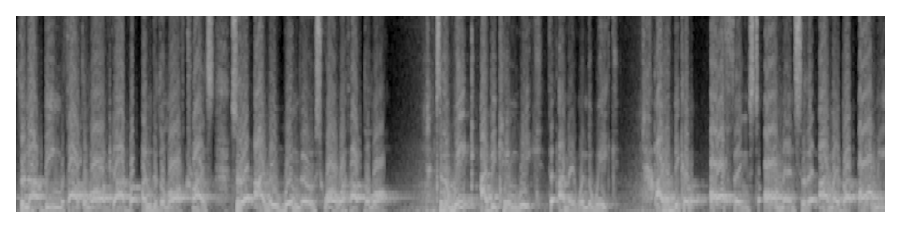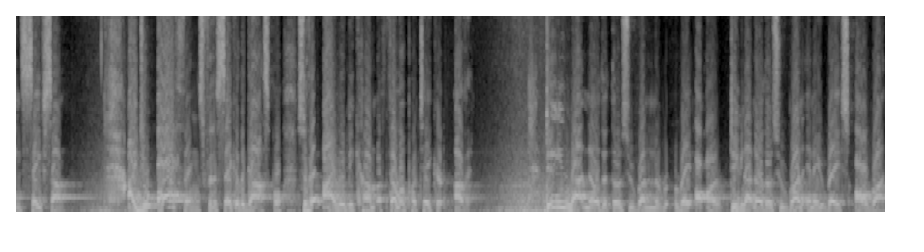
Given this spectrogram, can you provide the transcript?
though not being without the law of God, but under the law of Christ, so that I may win those who are without the law. To the weak I became weak, that I may win the weak. I have become all things to all men, so that I may by all means save some. I do all things for the sake of the gospel, so that I may become a fellow partaker of it. Do you not know that those who run in the do you not know those who run in a race all run?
